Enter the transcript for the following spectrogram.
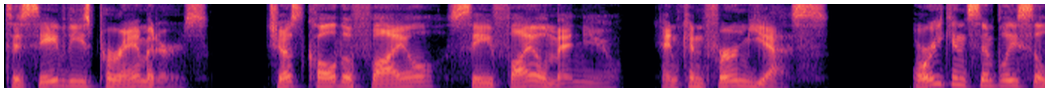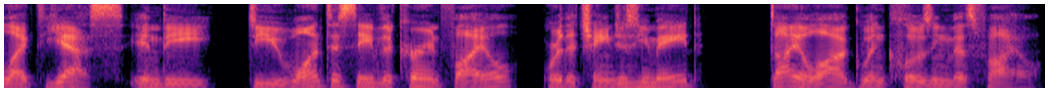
To save these parameters, just call the File, Save File menu and confirm Yes. Or you can simply select Yes in the Do you want to save the current file or the changes you made dialog when closing this file.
